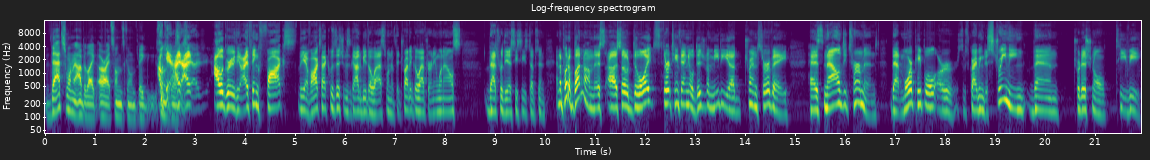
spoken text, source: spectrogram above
that's when I'd be like, all right, something's going big. something's okay, going- I, I I'll agree with you. I think Fox, the yeah, Fox acquisition has got to be the last one. If they try to go after anyone else, that's where the SEC steps in. And to put a button on this, uh, so Deloitte's 13th annual digital media trend survey has now determined that more people are subscribing to streaming than traditional TV.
